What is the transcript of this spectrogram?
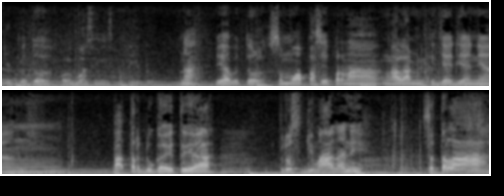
gitu. betul Kalau gue sih seperti itu. nah ya betul semua pasti pernah ngalamin kejadian yang tak terduga itu ya terus gimana nih setelah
